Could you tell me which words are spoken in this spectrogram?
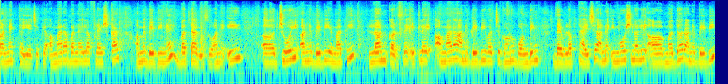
કનેક્ટ થઈએ છીએ કે અમારા બનાવેલા ફ્લેશ કાર્ડ અમે બેબીને બતાવીશું. અને એ જોઈ અને બેબી એમાંથી લર્ન કરશે. એટલે અમારા અને બેબી વચ્ચે ઘણું બોન્ડિંગ ડેવલપ થાય છે અને ઇમોશનલી મધર અને બેબી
